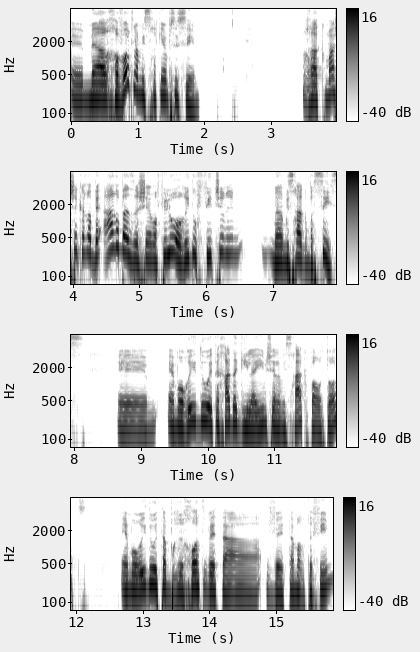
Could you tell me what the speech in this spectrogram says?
אה, מהרחבות למשחקים הבסיסיים. רק מה שקרה בארבע זה שהם אפילו הורידו פיצ'רים מהמשחק בסיס. הם, אה, הם הורידו את אחד הגילאים של המשחק, פעוטות. הם הורידו את הבריכות ואת, ה, ואת המרתפים.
